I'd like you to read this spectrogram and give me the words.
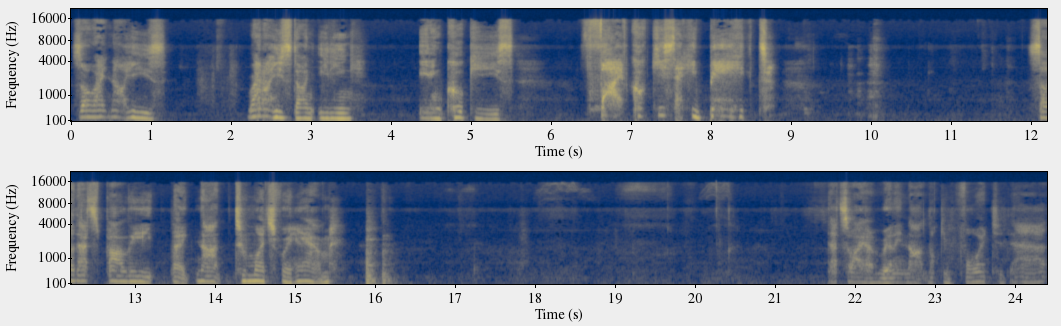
So right now he's right now he's done eating eating cookies five cookies that he baked. So that's probably like not too much for him. That's why I'm really not looking forward to that.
